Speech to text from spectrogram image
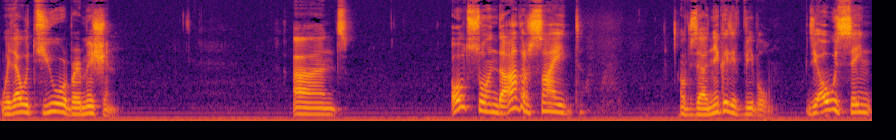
without your permission. And also on the other side of the negative people they always saying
